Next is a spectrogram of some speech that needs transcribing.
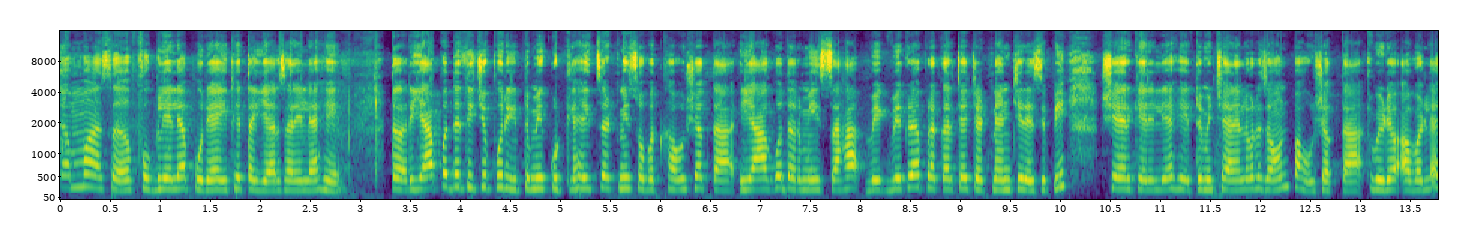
टम्म असं फुगलेल्या पुऱ्या इथे तयार झालेल्या आहेत. तर या पद्धतीची पुरी तुम्ही कुठल्याही चटणीसोबत खाऊ शकता. या अगोदर मी सहा वेगवेगळ्या प्रकारच्या चटण्यांची रेसिपी शेअर केलेली आहे. तुम्ही चॅनलवर जाऊन पाहू शकता. व्हिडिओ आवडल्यास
